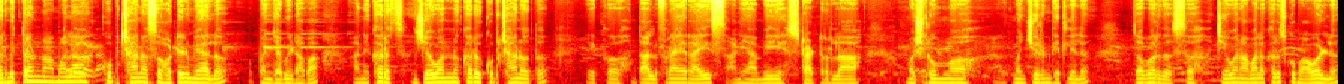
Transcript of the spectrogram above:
तर मित्रांनो आम्हाला खूप छान असं हॉटेल मिळालं पंजाबी ढाबा. आणि खरंच जेवण खरं खूप छान होतं. एक दाल फ्राय राईस आणि आम्ही स्टार्टरला मशरूम मंचुरियन घेतलेलं. जबरदस्त. जेवण आम्हाला खरंच खूप आवडलं.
